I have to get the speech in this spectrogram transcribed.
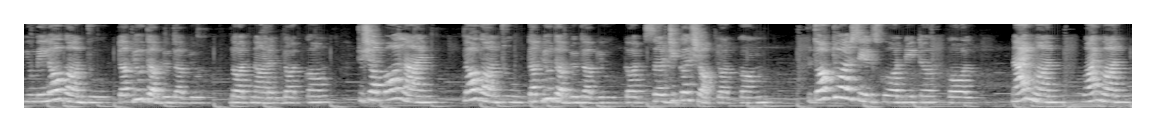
you may log on to www.narang.com. To shop online, log on to www.surgicalshop.com. To talk to our sales coordinator, call 9111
